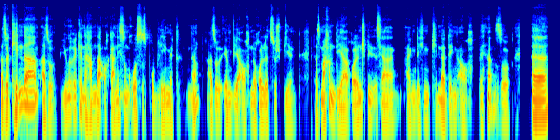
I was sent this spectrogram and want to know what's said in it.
also Kinder also jüngere Kinder haben da auch gar nicht so ein großes Problem mit, ne? Also irgendwie auch eine Rolle zu spielen. Das machen die ja. Rollenspiel ist ja eigentlich ein Kinderding auch, ja, so. Äh,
